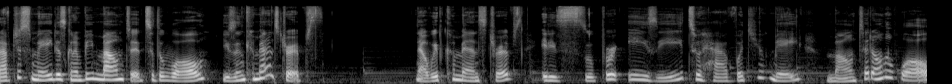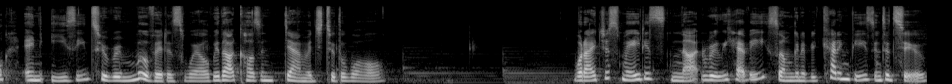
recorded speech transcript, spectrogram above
I've just made is going to be mounted to the wall using command strips. Now with command strips, it is super easy to have what you made mounted on the wall and easy to remove it as well without causing damage to the wall. What I just made is not really heavy, so I'm going to be cutting these into two.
